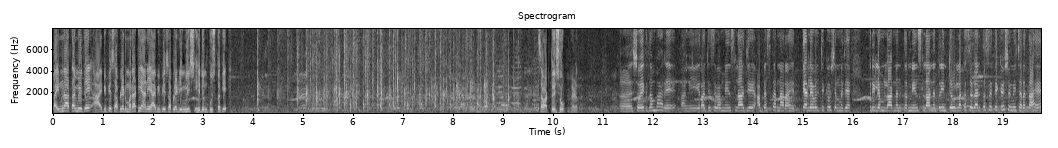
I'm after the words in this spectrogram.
ताईंना आता मिळते I B P S applied Marathi आणि I B P S applied English हे दोन पुस्तके. असा वाटतोय शो मॅडम. शो एकदम भारी आहे. आणि राज्यसेवा मेन्सला जे अभ्यास करणार आहेत त्या लेवलचे क्वेश्चन म्हणजे प्रिलियमला नंतर मेन्सला नंतर इंटरव्ह्यूला कसं जाईल तसं ते क्वेश्चन विचारत आहे.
